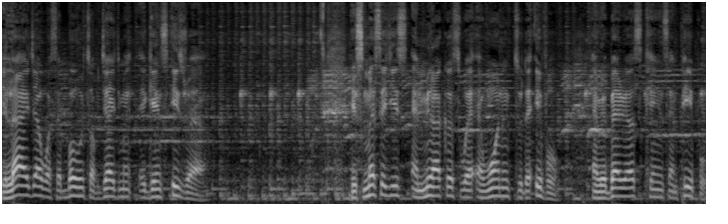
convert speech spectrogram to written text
Elijah was a bolt of judgment against Israel. His messages and miracles were a warning to the evil and rebellious kings and people.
